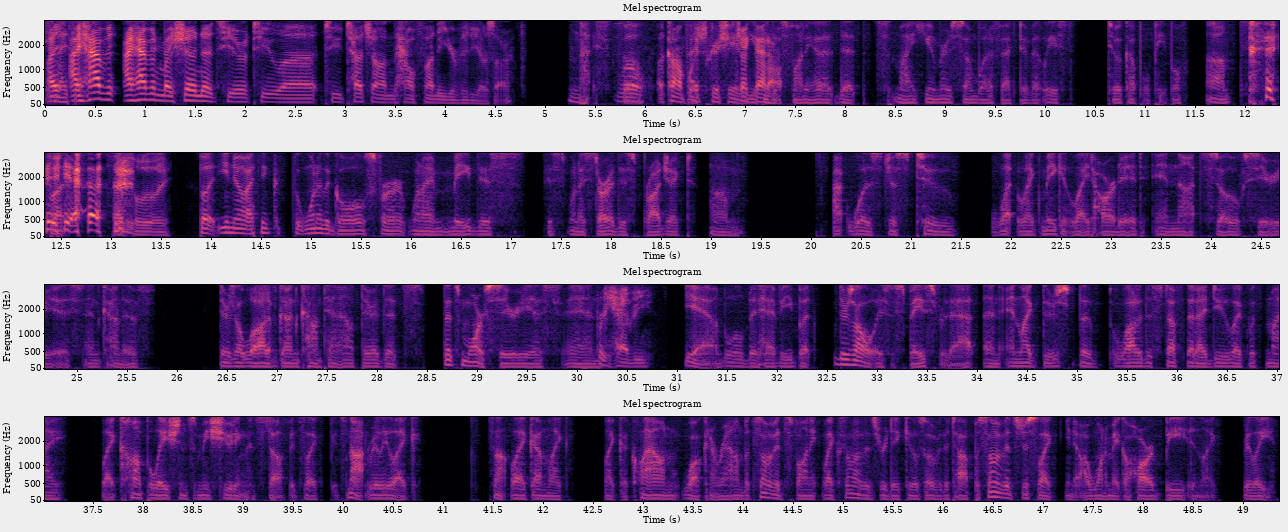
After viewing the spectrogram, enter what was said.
and I, I, think- have I have in my show notes here to uh to touch on how funny your videos are. nice. So, well, I appreciate Check that you that think out. it's funny that, that my humor is somewhat effective, at least to a couple people. Um, But- yeah. Absolutely. But you know, I think the one of the goals for when I made this this when I started this project um, I- was just to let, like make it lighthearted and not so serious and kind of. There's a lot of gun content out there that's that's more serious and Pretty heavy. yeah, a little bit heavy, but there's always a space for that. And and like there's the a lot of the stuff that I do like with my like compilations of me shooting and stuff. It's like it's not really like it's not like I'm like like a clown walking around, but some of it's funny. Like some of it's ridiculous over the top, but some of it's just like, you know, I want to make a hard beat and like really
